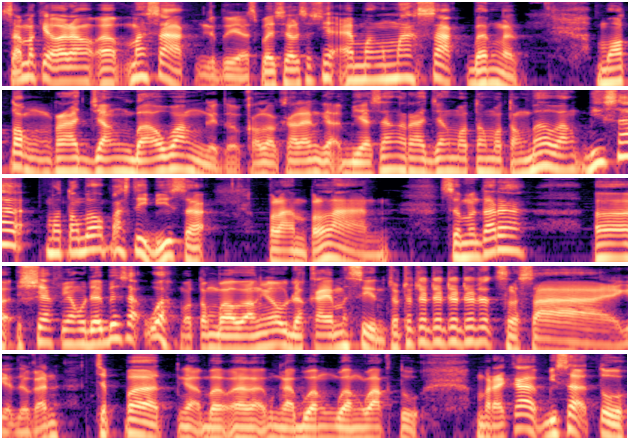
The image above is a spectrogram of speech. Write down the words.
Sama kayak orang uh, masak gitu ya. Spesialisasinya emang masak banget. Motong rajang bawang gitu. Kalau kalian nggak biasa ngerajang motong-motong bawang, bisa motong bawang pasti bisa pelan-pelan. Sementara uh, chef yang udah biasa, wah motong bawangnya udah kayak mesin, selesai gitu kan, cepet, nggak nggak buang-buang waktu. Mereka bisa tuh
